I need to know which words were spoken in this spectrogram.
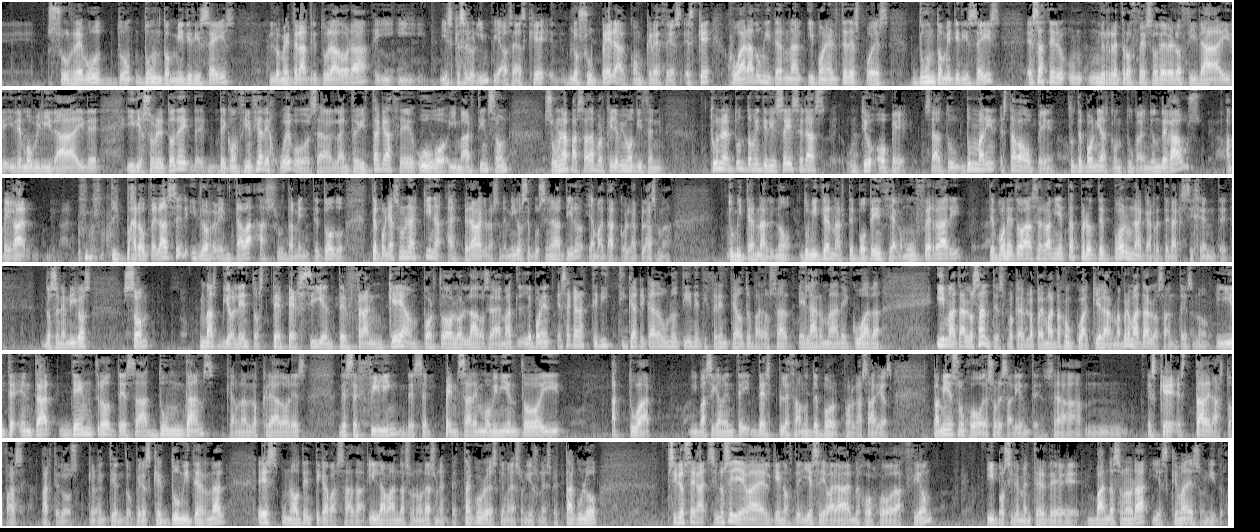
su reboot Doom 2016 lo mete la trituradora y, y, es que se lo limpia, o sea, es que lo supera con creces. Es que jugar a Doom Eternal y ponerte después Doom 2016 es hacer un, retroceso de velocidad y de, y de, movilidad y de, y de sobre todo de, de, conciencia de juego. O sea, la entrevista que hace Hugo y Martin son, son una pasada porque ellos mismos dicen, tú en el Doom 2016 eras un tío OP. O sea, tu Doom Marine estaba OP. Tú te ponías con tu cañón de Gauss a pegar disparó de láser y lo reventaba absolutamente todo. Te ponías en una esquina a esperar a que los enemigos se pusieran a tiro y a matar con la plasma. Doom Eternal no. Doom Eternal te potencia como un Ferrari, te pone todas las herramientas, pero te pone una carretera exigente. Los enemigos son más violentos, te persiguen, te franquean por todos los lados y además le ponen esa característica que cada uno tiene diferente a otro para usar el arma adecuada y matarlos antes, porque lo puedes matar con cualquier arma, pero matarlos antes, ¿no? Y entrar dentro de esa Doom Dance que hablan los creadores, de ese feeling, de ese pensar en movimiento y actuar, y básicamente desplazándote por, por las áreas. Para mí es un juego de sobresaliente, o sea, mm, es que está de Last of Us, parte 2, que lo entiendo, pero es que Doom Eternal es una auténtica basada, y la banda sonora es un espectáculo, el esquema de sonido es un espectáculo, si no, se, si no se lleva el Game of the Year, se llevará el mejor juego de acción y posiblemente de banda sonora y esquema de sonido.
